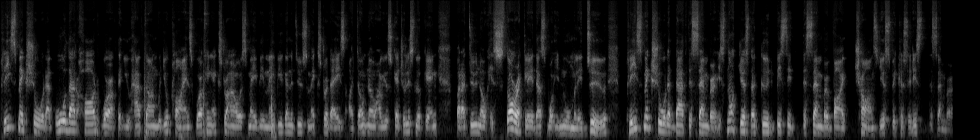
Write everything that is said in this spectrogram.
Please make sure that all that hard work that you have done with your clients, working extra hours, maybe, maybe you're going to do some extra days. I don't know how your schedule is looking, but I do know historically that's what you normally do please make sure that that December is not just a good busy December by chance, just because it is December.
